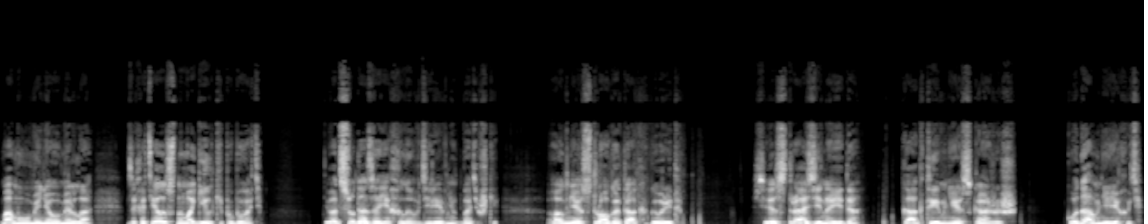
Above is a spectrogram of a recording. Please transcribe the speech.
Мама у меня умерла, захотелось на могилке побывать. И вот сюда заехала в деревню к батюшке. Он мне строго так говорит. «Сестра Зинаида, как ты мне скажешь, куда мне ехать,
